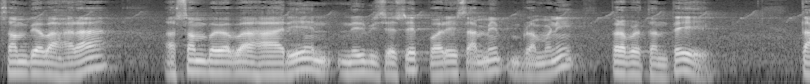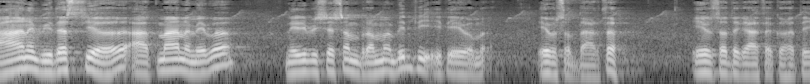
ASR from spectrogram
संव्यवहारा असंव्यवहारे निर्विशेषे परे साम्य ब्रह्मणि प्रवर्तन्ते। तान विदस्य आत्मानमेव निर्विशेषम ब्रह्म विद्धि इतेव एव शब्दार्थ। एव शब्द का अर्थ कहते।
